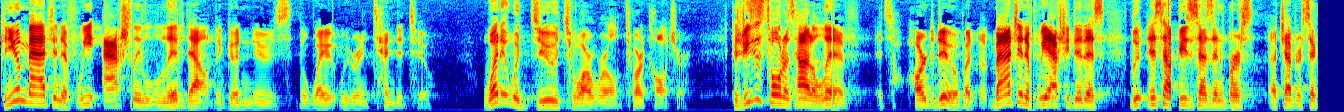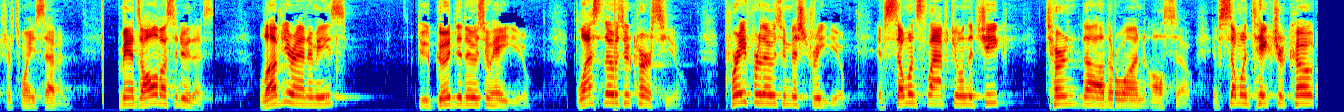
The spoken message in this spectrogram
Can you imagine if we actually lived out the good news the way we were intended to? What it would do to our world, to our culture? Because Jesus told us how to live. It's hard to do, but imagine if we actually did this. This is how Jesus says in verse, uh, chapter 6, verse 27. He commands all of us to do this. Love your enemies, do good to those who hate you, bless those who curse you, pray for those who mistreat you. If someone slaps you on the cheek, turn the other one also. If someone takes your coat,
